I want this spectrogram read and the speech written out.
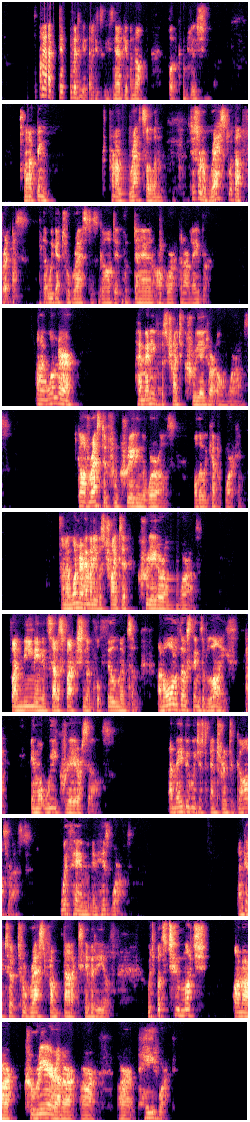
It's not an activity that he's, he's now given up, but completion. And I've been trying to wrestle and just sort of rest with that phrase that we get to rest as God did, put down our work and our labor. And I wonder how many of us try to create our own worlds. God rested from creating the worlds, although he kept working. And I wonder how many of us try to create our own world, find meaning and satisfaction and fulfillment and, and all of those things of life in what we create ourselves. And maybe we just enter into God's rest with Him in His world and get to, to rest from that activity of which puts too much on our career and our, our, our paid work.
